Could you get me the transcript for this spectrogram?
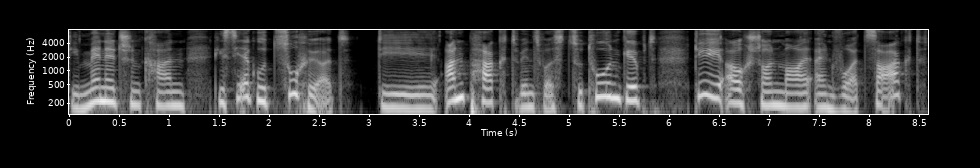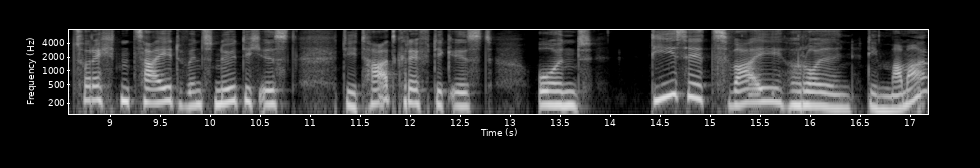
die managen kann, die sehr gut zuhört, die anpackt, wenn es was zu tun gibt, die auch schon mal ein Wort sagt zur rechten Zeit, wenn es nötig ist, die tatkräftig ist. Und diese zwei Rollen, die Mama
